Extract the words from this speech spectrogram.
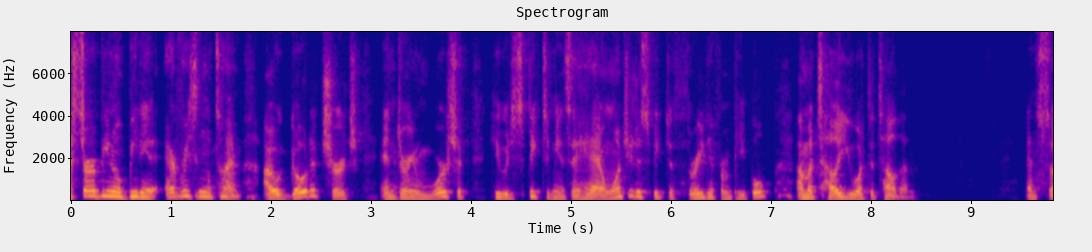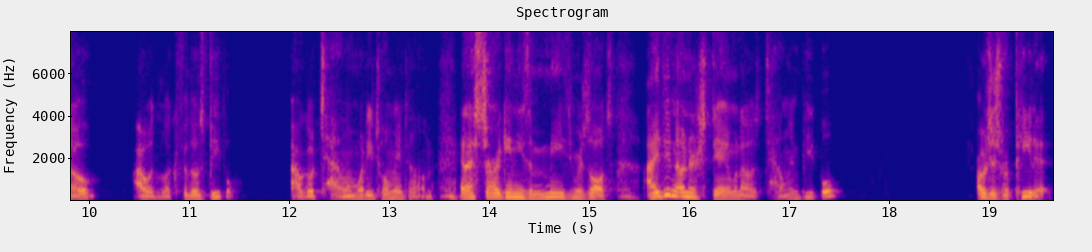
started being obedient every single time. I would go to church and during worship, he would speak to me and say, Hey, I want you to speak to three different people. I'm going to tell you what to tell them. And so I would look for those people. I'll go tell him what he told me to tell him. And I started getting these amazing results. I didn't understand what I was telling people. I would just repeat it.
